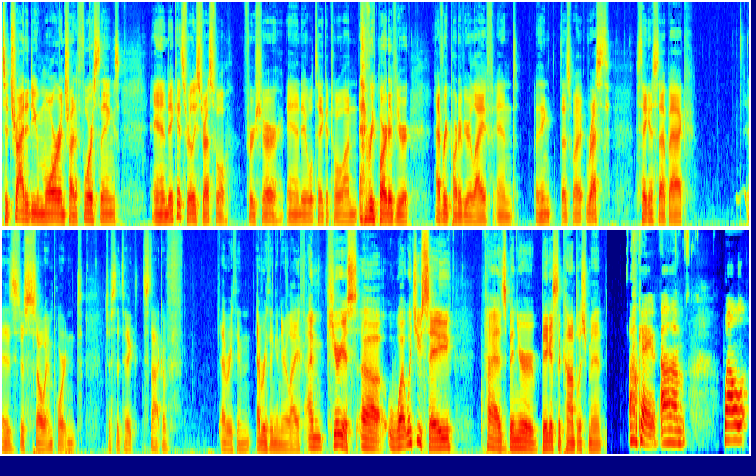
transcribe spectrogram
to try to do more and try to force things. And it gets really stressful for sure and it will take a toll on every part of your every part of your life and i think that's why rest taking a step back is just so important just to take stock of everything everything in your life i'm curious uh, what would you say has been your biggest accomplishment okay um, well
